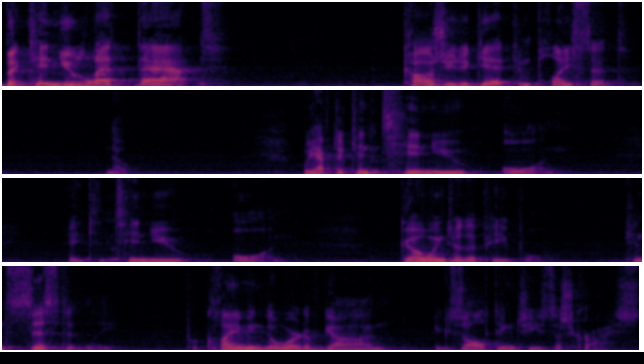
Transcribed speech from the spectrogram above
But can you let that cause you to get complacent? We have to continue on and continue on, going to the people consistently proclaiming the Word of God, exalting Jesus Christ.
